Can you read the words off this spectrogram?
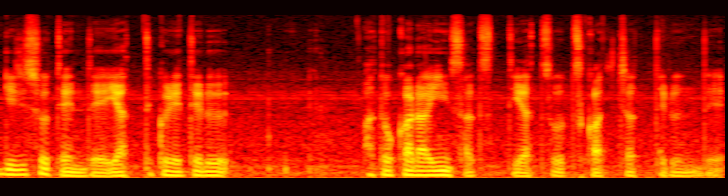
技術書店でやってくれてる後から印刷ってやつを使っちゃってるんで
